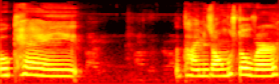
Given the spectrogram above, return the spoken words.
Okay, the time is almost over.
